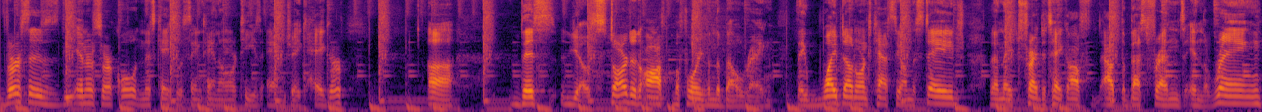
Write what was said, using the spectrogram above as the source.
versus the Inner Circle, in this case with Santana Ortiz and Jake Hager. Uh, this, you know, started off before even the bell rang. They wiped out Orange Cassidy on the stage. Then they tried to take off out the best friends in the ring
